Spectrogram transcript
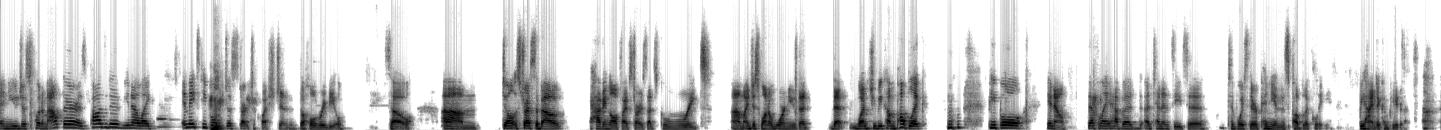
and you just put them out there as positive? You know, like it makes people just start to question the whole review. So um, don't stress about having all five stars. That's great. Um, I just want to warn you that that once you become public, people, you know, definitely have a, a tendency to to voice their opinions publicly behind a computer.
